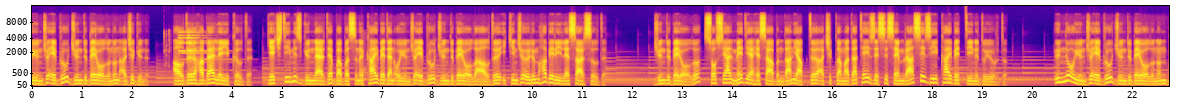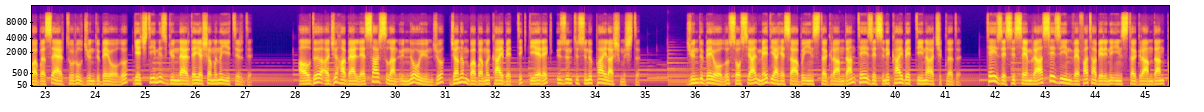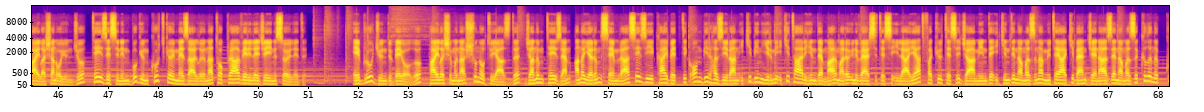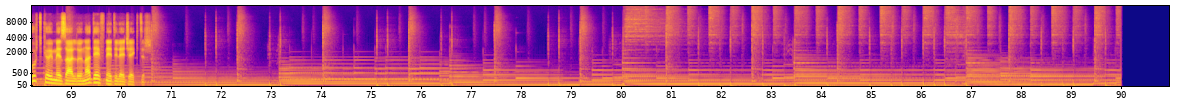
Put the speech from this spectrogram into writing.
oyuncu Ebru Cündübeyoğlu'nun acı günü. Aldığı haberle yıkıldı. Geçtiğimiz günlerde babasını kaybeden oyuncu Ebru Cündübeyoğlu aldığı ikinci ölüm haberiyle sarsıldı. Cündübeyoğlu, sosyal medya hesabından yaptığı açıklamada teyzesi Semra Sezi'yi kaybettiğini duyurdu. Ünlü oyuncu Ebru Cündübeyoğlu'nun babası Ertuğrul Cündübeyoğlu, geçtiğimiz günlerde yaşamını yitirdi. Aldığı acı haberle sarsılan ünlü oyuncu, "Canım babamı kaybettik." diyerek üzüntüsünü paylaşmıştı. Cündübeyoğlu sosyal medya hesabı Instagram'dan teyzesini kaybettiğini açıkladı. Teyzesi Semra Sezi'nin vefat haberini Instagram'dan paylaşan oyuncu, teyzesinin bugün Kurtköy mezarlığına toprağa verileceğini söyledi. Ebru Cündübeyoğlu, paylaşımına şu notu yazdı, Canım teyzem, ana yarım Semra Sezi'yi kaybettik 11 Haziran 2022 tarihinde Marmara Üniversitesi İlahiyat Fakültesi Camii'nde ikindi namazına müteakiben cenaze namazı kılınıp Kurtköy mezarlığına defnedilecektir.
